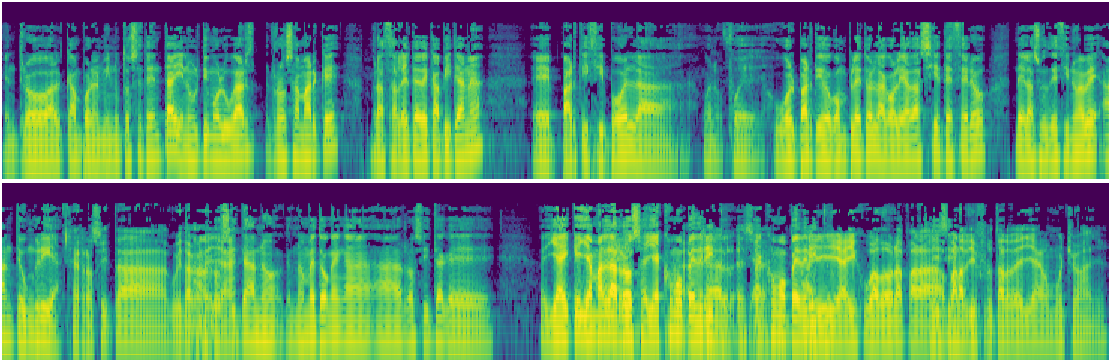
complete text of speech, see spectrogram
Entró al campo en el minuto 70 y en último lugar Rosa Márquez, brazalete de capitana, eh, participó en la, bueno, fue jugó el partido completo en la goleada 7-0 de la sub-19 ante Hungría. Que Rosita, cuidado No, con ella. ¿eh? Rosita, no, no me toquen a, a Rosita que ya hay que llamarla Rosa, ya es como Pedrito, ya es como Pedrito. hay jugadoras para, Sí, sí. para disfrutar de ella muchos años.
